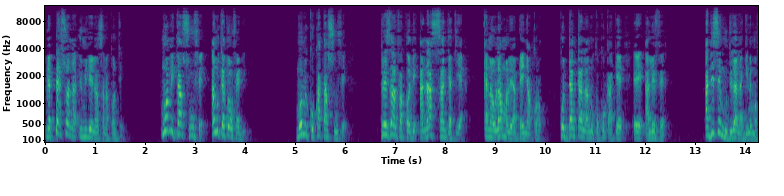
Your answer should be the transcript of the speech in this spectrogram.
Mais personne n'a humilié Lansana Conte. Momi t'a souffert. Anou kato fait dit. Momi koko t'a souffert. Président Alpha Condé, ana sanjatia. Kana ulama ya benya koro. Ko danka la nou koko kake eh, ale fait. Adise Moudila la Guinée ma a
